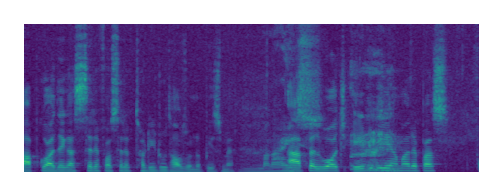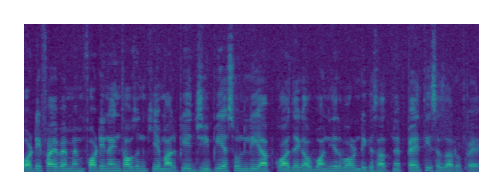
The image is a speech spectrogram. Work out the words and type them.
आपको आ जाएगा सिर्फ़ और सिर्फ़ थर्टी टू थाउज़ेंड रुपीज़ में एप्पल वॉच एट भी है हमारे पास। 45 M M forty nine thousand की एम आर पी है जी पी एस ओनली आपको आ जाएगा वन ईयर वारंटी के साथ में पैंतीस हज़ार रुपये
